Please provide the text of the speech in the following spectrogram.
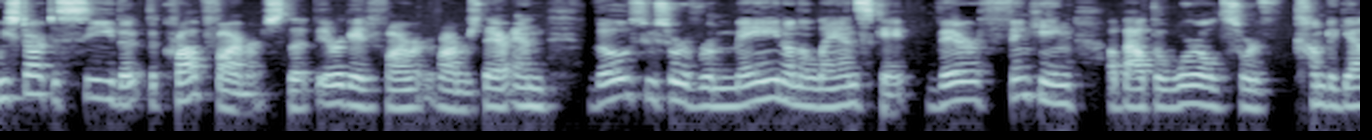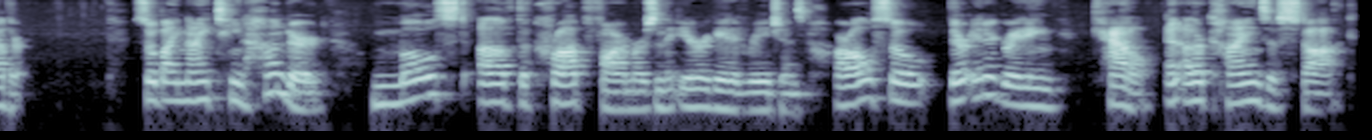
we start to see the, the crop farmers, the, the irrigated farmer, farmers there, and those who sort of remain on the landscape, they're thinking about the world sort of come together. So by 1900, most of the crop farmers in the irrigated regions are also they're integrating cattle and other kinds of stock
